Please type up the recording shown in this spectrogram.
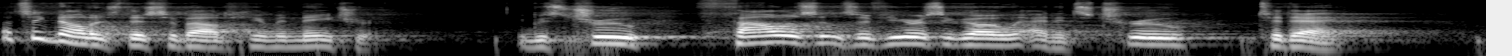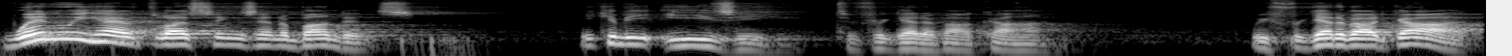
Let's acknowledge this about human nature. It was true thousands of years ago, and it's true today. When we have blessings in abundance, it can be easy to forget about God. We forget about God,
